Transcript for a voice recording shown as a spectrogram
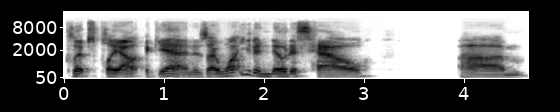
clips play out again. Is I want you to notice how um,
